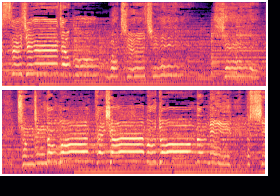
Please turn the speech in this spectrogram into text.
私，只照顾我自己。曾经的我太傻，不懂得你的心。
